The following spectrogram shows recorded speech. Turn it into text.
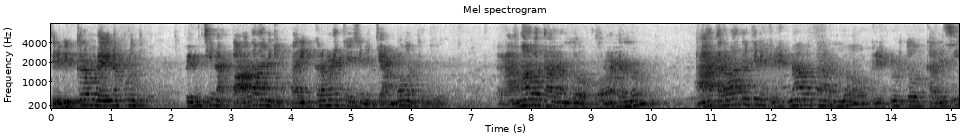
త్రివిక్రముడైనప్పుడు పెంచిన పాదానికి పరిక్రమణ చేసిన జాంబవంతుడు రామావతారంలో పోరాటంలో ఆ తర్వాత వచ్చిన కృష్ణావతారంలో కృష్ణుడితో కలిసి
